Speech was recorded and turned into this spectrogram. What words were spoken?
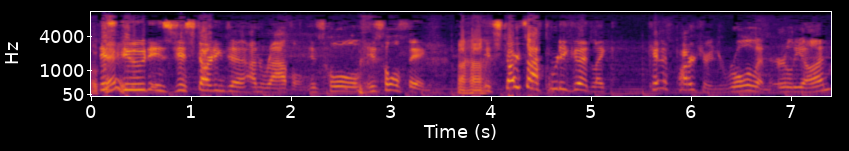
Okay. This dude is just starting to unravel his whole his whole thing. Uh-huh. It starts off pretty good, like Kenneth Partridge rolling early on,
